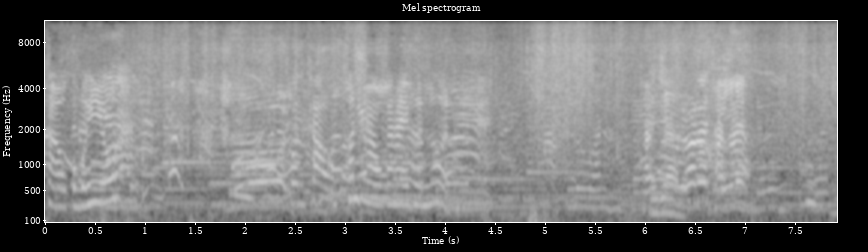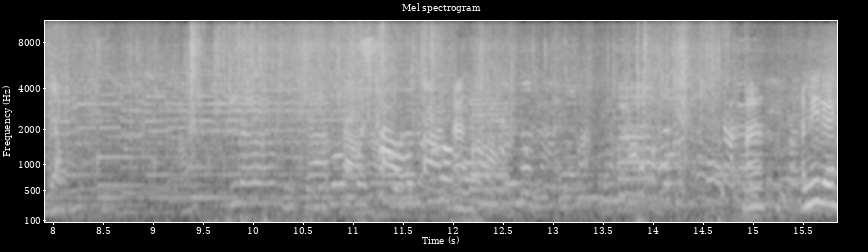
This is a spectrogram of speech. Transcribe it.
เขาวก็บ่หิวคนเขาคนเขาก็ให้เพิ่นโลดไอ้ยัง อะมา อันนี้เลย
